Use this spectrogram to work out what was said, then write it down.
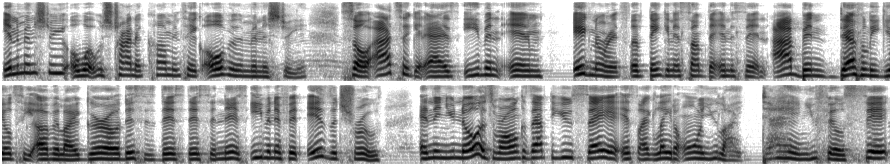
in the ministry or what was trying to come and take over the ministry. So I took it as even in ignorance of thinking it's something innocent. And I've been definitely guilty of it. Like, girl, this is this, this, and this, even if it is a truth. And then you know it's wrong because after you say it, it's like later on you like, dang, you feel sick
